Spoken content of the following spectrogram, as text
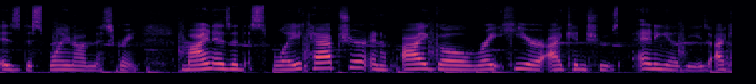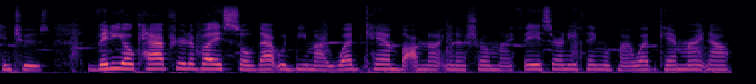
is displaying on the screen. Mine is a display capture, and if I go right here, I can choose any of these. I can choose video capture device, so that would be my webcam, but I'm not gonna show my face or anything with my webcam right now.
